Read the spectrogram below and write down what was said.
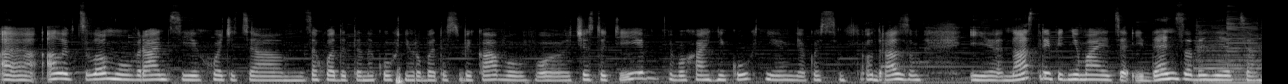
Е, Але в цілому вранці хочеться заходити на кухню, робити собі каву в чистоті, в охайній кухні, якось одразу і настрій піднімається, і день задається.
